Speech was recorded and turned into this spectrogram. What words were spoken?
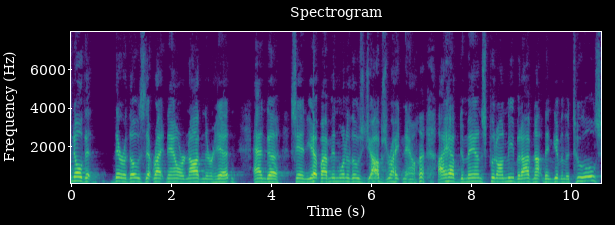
know that there are those that right now are nodding their head and uh, saying, Yep, I'm in one of those jobs right now. I have demands put on me, but I've not been given the tools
